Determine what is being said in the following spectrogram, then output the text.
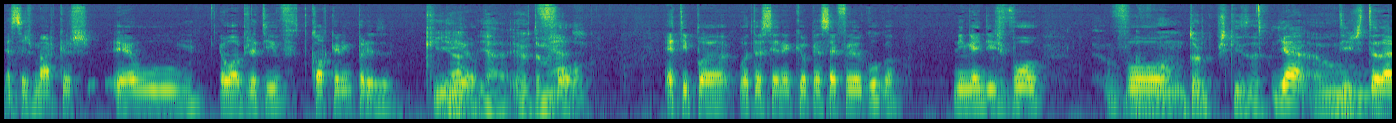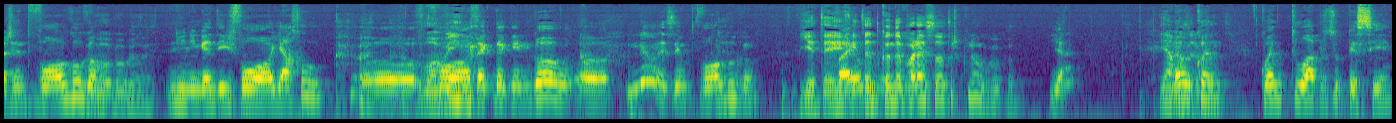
Essas marcas é o, é o objetivo de qualquer empresa. Que, yeah, eu? yeah, eu também Fogo. acho. É tipo a outra cena que eu pensei foi a Google. Ninguém diz vou. Vou. Um motor de pesquisa. Yeah, É um- Diz toda a gente vou ao Google. Vou ao Google. é. E ninguém diz vou ao Yahoo. ou Vou ao vou ao. DuckDuckGo. Ou... Não, é sempre vou ao Yeah. Google. E até é Vai irritante quando aparece outro que não o Google. Yeah. Yeah, não, mas é quando, verdade. quando tu abres o PC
